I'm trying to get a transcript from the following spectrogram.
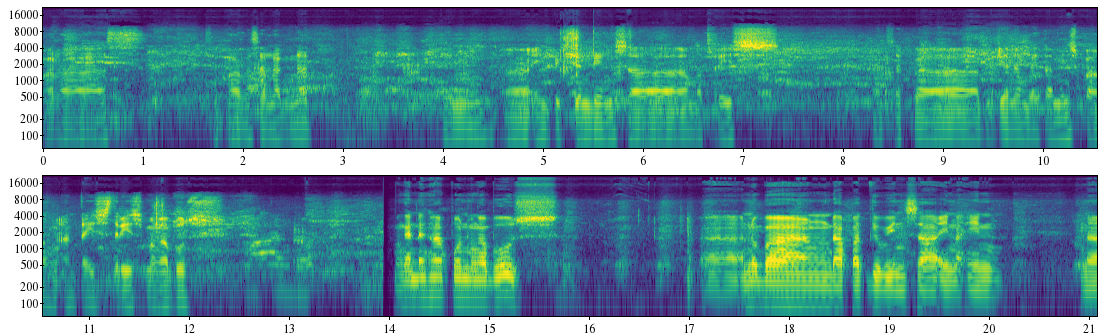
para sa para sa lagnat. And ah, infection din sa matris. At saka bigyan ng vitamins pang anti-stress mga boss. Magandang hapon mga boss. Ah, ano bang dapat gawin sa inahin na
